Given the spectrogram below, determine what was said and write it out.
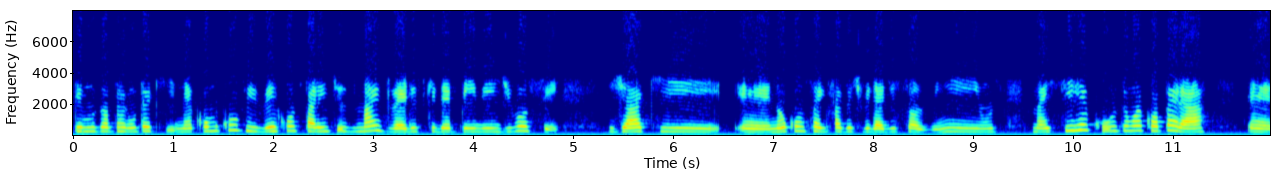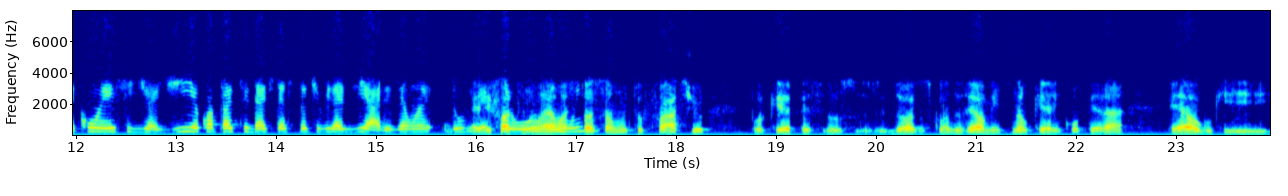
temos uma pergunta aqui, né? Como conviver com os parentes mais velhos que dependem de você? já que é, não conseguem fazer atividades sozinhos, mas se recusam a cooperar é, com esse dia a dia, com a praticidade dessas atividades diárias. É uma dúvida. É, de fato, não é uma muito... situação muito fácil, porque pessoa, os idosos, quando realmente não querem cooperar, é algo que,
